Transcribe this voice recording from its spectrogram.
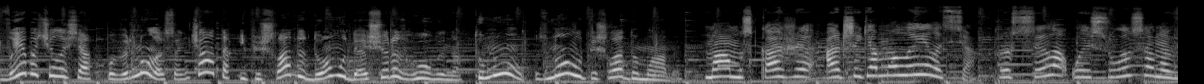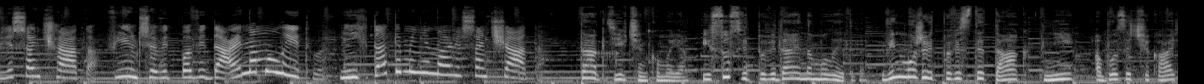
Вибачилася, повернула санчата і пішла додому дещо розгублена. Тому знову пішла до мами. Мамо скаже, адже я молилася, просила у Ісуса нові санчата. Він же відповідає на молитви. Міг дати мені нові санчата. Так, дівчинко моя, Ісус відповідає на молитви. Він може відповісти так, ні або зачекай.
